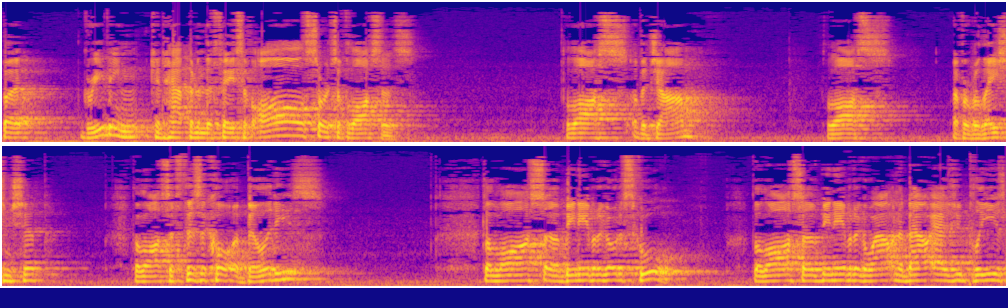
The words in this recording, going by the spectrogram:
But grieving can happen in the face of all sorts of losses the loss of a job, the loss of a relationship, the loss of physical abilities, the loss of being able to go to school, the loss of being able to go out and about as you please,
